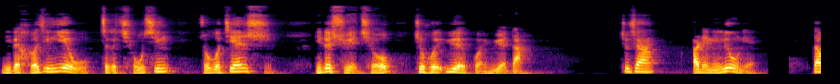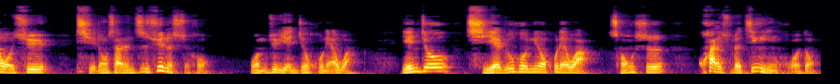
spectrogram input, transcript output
你的核心业务这个球星足够坚实，你的雪球就会越滚越大。就像二零零六年，当我去。启动三人资讯的时候，我们就研究互联网，研究企业如何利用互联网从事快速的经营活动。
